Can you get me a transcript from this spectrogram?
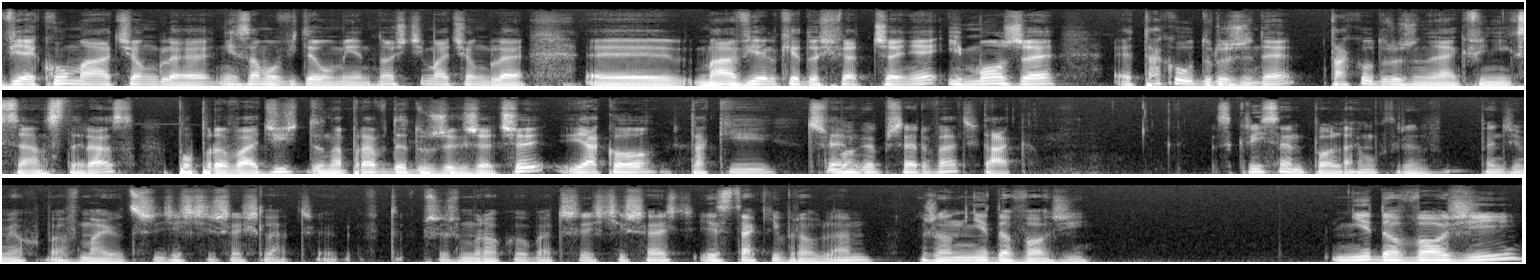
wieku, ma ciągle niesamowite umiejętności, ma ciągle, e, ma wielkie doświadczenie i może e, taką drużynę, taką drużynę jak Phoenix Suns teraz, poprowadzić do naprawdę dużych rzeczy, jako taki... Czy ten- mogę przerwać? Tak. Z Chrisem Polem, który będzie miał chyba w maju 36 lat, czy w, w przyszłym roku chyba 36, jest taki problem, że on nie dowozi. Nie dowozi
